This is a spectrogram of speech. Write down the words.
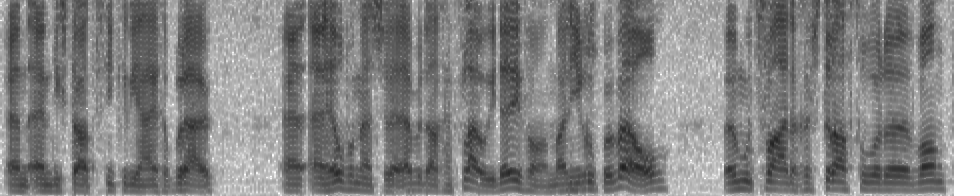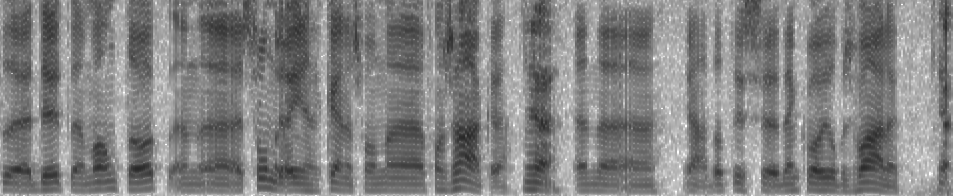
En, en die statistieken die hij gebruikt. En, en heel veel mensen hebben daar geen flauw idee van. Maar die roepen wel, we moeten zwaarder gestraft worden, want eh, dit en want dat. En eh, zonder enige kennis van, eh, van zaken. Ja. En ja, dat is denk ik wel heel bezwaarlijk. ja.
